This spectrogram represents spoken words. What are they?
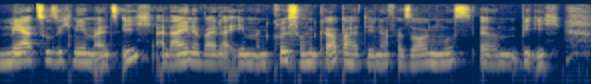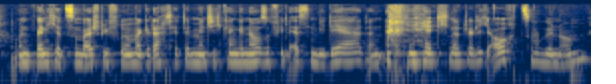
mehr zu sich nehmen als ich, alleine weil er eben einen größeren Körper hat, den er versorgen muss, ähm, wie ich. Und wenn ich jetzt zum Beispiel früher mal gedacht hätte, Mensch, ich kann genauso viel essen wie der, dann hätte ich natürlich auch zugenommen,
